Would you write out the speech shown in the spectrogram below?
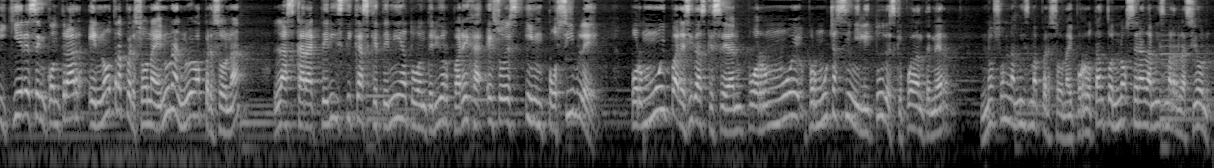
y quieres encontrar en otra persona, en una nueva persona, las características que tenía tu anterior pareja. Eso es imposible. Por muy parecidas que sean, por, muy, por muchas similitudes que puedan tener, no son la misma persona y por lo tanto no será la misma relación.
